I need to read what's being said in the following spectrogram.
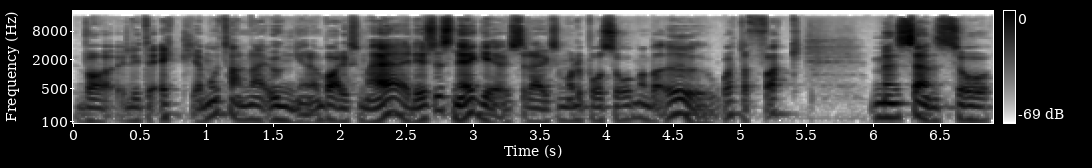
vara lite äckliga mot han den här ungen och bara liksom, äh, det är så snygg sådär liksom håller på så, man bara, oh, what the fuck. Men sen så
